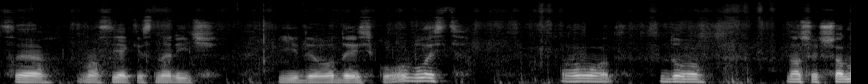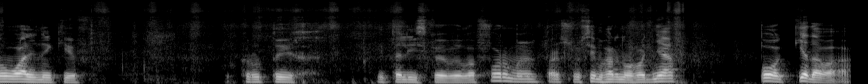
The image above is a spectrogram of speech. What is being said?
це у нас якісна річ їде в Одеську область. От, до наших шанувальників крутих італійської велоформи. Так що всім гарного дня. Покедова!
